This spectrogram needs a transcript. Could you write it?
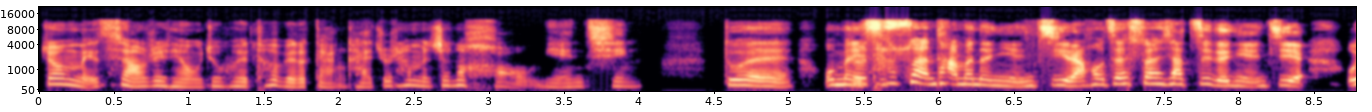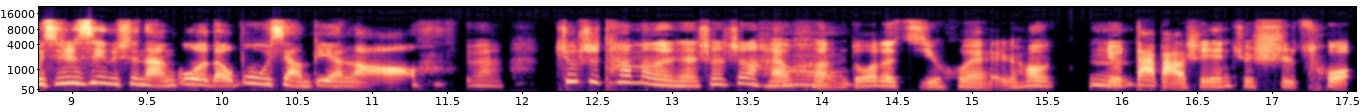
就每次想到这点，我就会特别的感慨，就是他们真的好年轻。对我每次算他们的年纪，然后再算一下自己的年纪，我其实心里是难过的，我不想变老，对吧？就是他们的人生真的还有很多的机会，然后有大把的时间去试错。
